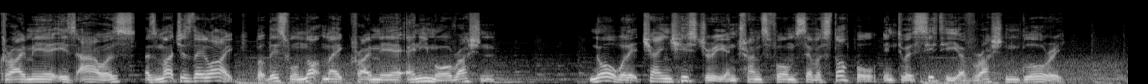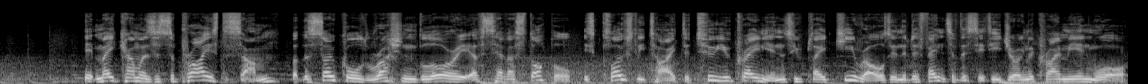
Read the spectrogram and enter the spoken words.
Crimea is ours as much as they like, but this will not make Crimea any more Russian. Nor will it change history and transform Sevastopol into a city of Russian glory. It may come as a surprise to some, but the so-called Russian glory of Sevastopol is closely tied to two Ukrainians who played key roles in the defense of the city during the Crimean War.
